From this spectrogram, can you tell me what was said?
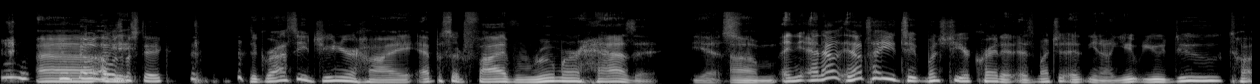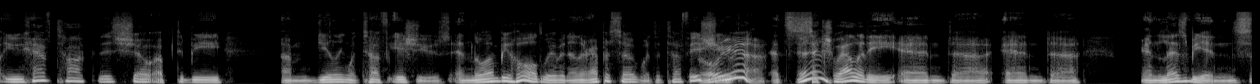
that, Uh, that was a okay. mistake. Degrassi Junior High, episode five. Rumor has it. Yes. Um, and and I'll, and I'll tell you to much to your credit, as much as you know, you you do talk, you have talked this show up to be um dealing with tough issues, and lo and behold, we have another episode with a tough issue. oh yeah. that's Yeah. sexuality and uh and uh and lesbians.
